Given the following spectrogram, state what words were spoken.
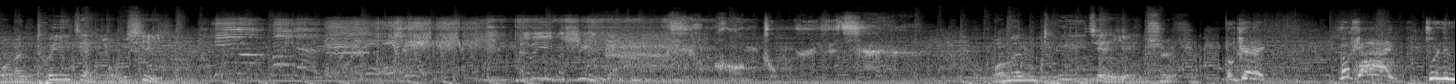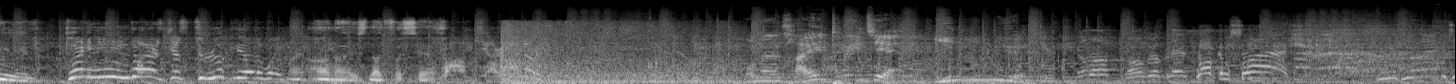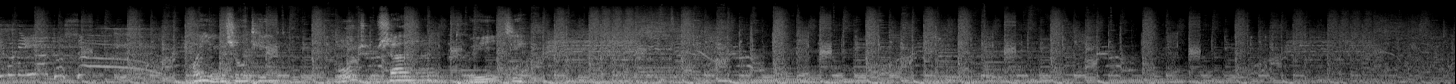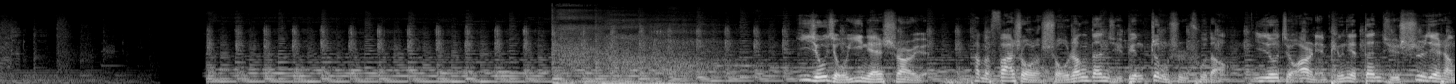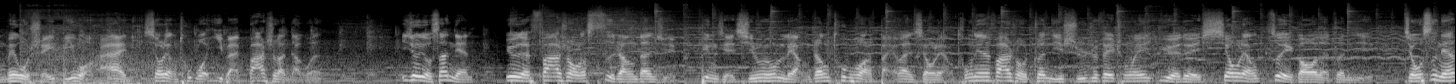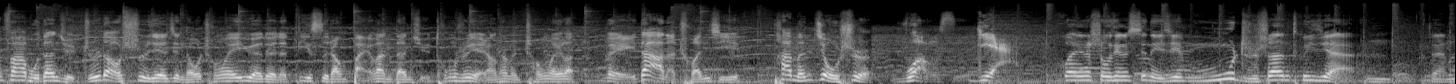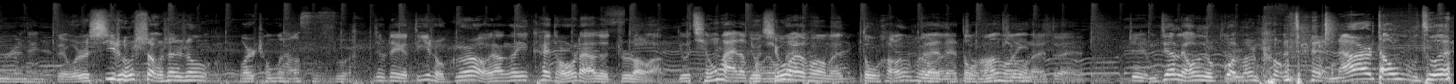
我们推荐游戏，我们推荐影视， Okay, okay. Twenty million. Twenty million dollars just to look the other way. My honor is not for sale. Fuck your honor. 我们还推荐音乐。どうも、ノーブロックです。 Welcome, Slash. 欢迎收听罗纸山推荐。一九九一年十二月，他们发售了首张单曲并正式出道。一九九二年，凭借单曲《世界上没有谁比我还爱你》，销量突破一百八十万大关。一九九三年，乐队发售了四张单曲，并且其中有两张突破了百万销量。同年发售专辑《石之飞》，成为乐队销量最高的专辑。九四年发布单曲《直到世界尽头》，成为乐队的第四张百万单曲，同时也让他们成为了伟大的传奇。他们就是忘死。Yeah！欢迎收听新的一期拇指山推荐。嗯，对，拇指山推荐，对，我是西城上山生。我是程步堂思思，就这个第一首歌，我刚刚一开头，大家就知道了。有情怀的朋友们有情怀的朋友们，懂行的朋友们，对对懂行的朋友就能听出来。对，这我们今天聊的就是《灌篮高手》。对，男儿当入樽，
